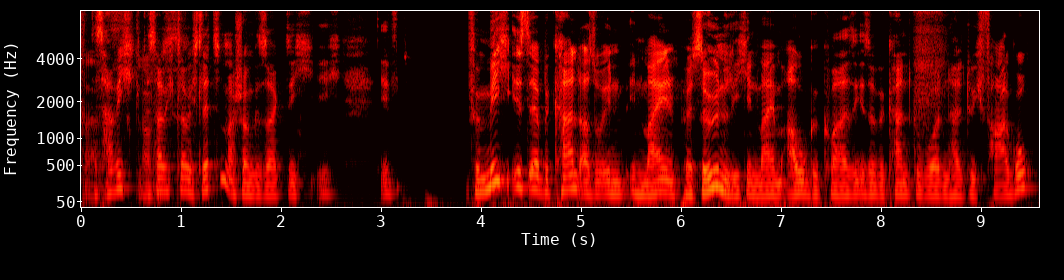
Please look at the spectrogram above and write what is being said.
Das, das habe ich, das habe ich, glaube ich, das letzte Mal schon gesagt. Ich, ich, ich, für mich ist er bekannt, also in, in meinem, persönlich, in meinem Auge quasi, ist er bekannt geworden halt durch Fargo,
